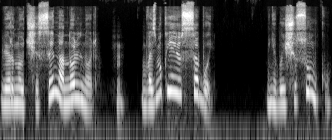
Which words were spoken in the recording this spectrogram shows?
Вернуть часы на 00. Хм, Возьму-ка я ее с собой. Мне бы еще сумку.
